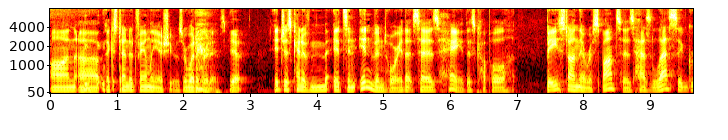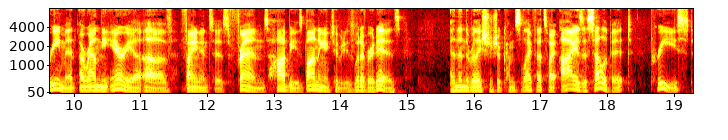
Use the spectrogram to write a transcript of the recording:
on uh, extended family issues or whatever it is. Yeah it just kind of it's an inventory that says hey this couple based on their responses has less agreement around the area of finances friends hobbies bonding activities whatever it is. And then the relationship comes to life. That's why i as a celibate priest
